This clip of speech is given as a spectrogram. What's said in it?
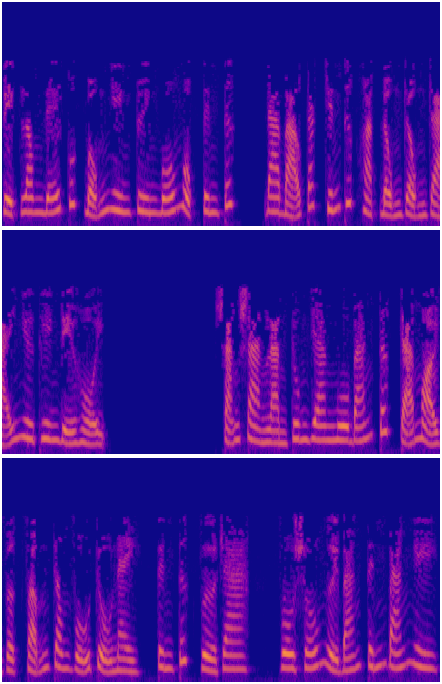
Việt Long Đế Quốc bỗng nhiên tuyên bố một tin tức, đa bảo các chính thức hoạt động rộng rãi như thiên địa hội. Sẵn sàng làm trung gian mua bán tất cả mọi vật phẩm trong vũ trụ này, tin tức vừa ra, vô số người bán tính bán nghi,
